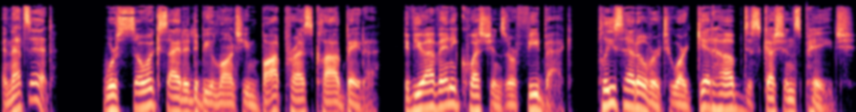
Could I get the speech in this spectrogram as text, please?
And that's it. We're so excited to be launching BotPress Cloud Beta. If you have any questions or feedback, please head over to our GitHub discussions page.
